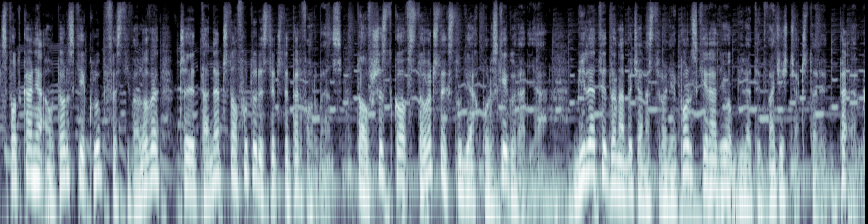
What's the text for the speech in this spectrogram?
spotkania autorskie, klub festiwalowe czy taneczno-futurystyczny performance. To wszystko w stołecznych studiach Polskiego Radia. Bilety do nabycia na stronie Polskie Radio bilety24.pl.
